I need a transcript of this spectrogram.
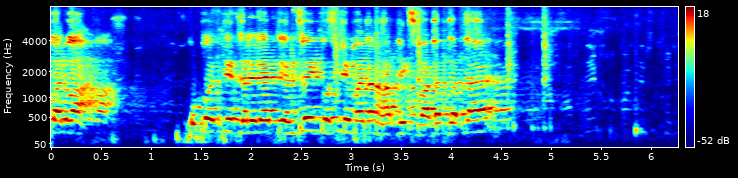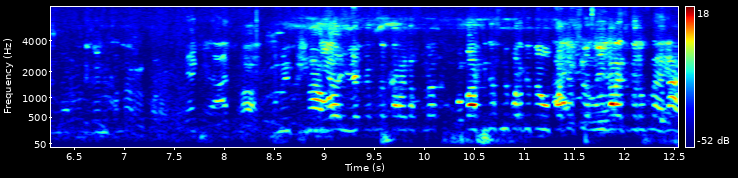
पलवा उपस्थित झालेले आहेत त्यांचंही कुस्ती मैदान हार्दिक स्वागत करत आहे करायचं उपाध्यक्ष नाही करायची गरज नाही ना.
